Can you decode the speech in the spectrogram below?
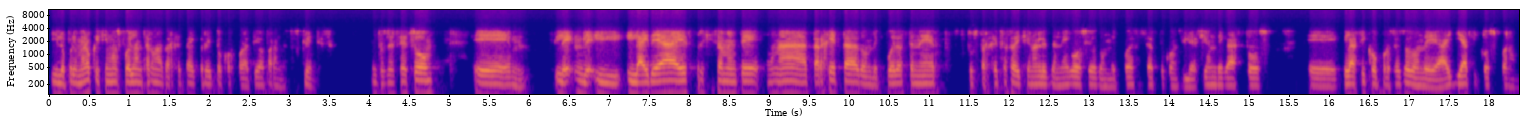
y lo primero que hicimos fue lanzar una tarjeta de crédito corporativa para nuestros clientes. Entonces eso, eh, y la idea es precisamente una tarjeta donde puedas tener tus tarjetas adicionales de negocio, donde puedas hacer tu conciliación de gastos, eh, clásico proceso donde hay viáticos, bueno,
